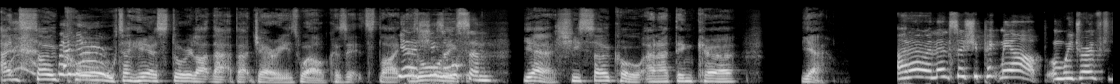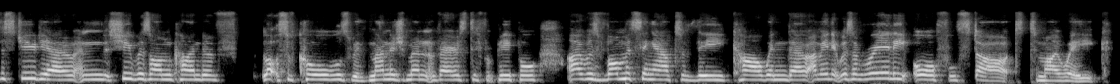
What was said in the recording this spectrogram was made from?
And so cool to hear a story like that about Geri as well, because it's like yeah, she's these, awesome. Yeah, she's so cool, and I think, uh, yeah, I know. And then so she picked me up, and we drove to the studio, and she was on kind of lots of calls with management and various different people. I was vomiting out of the car window. I mean, it was a really awful start to my week,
